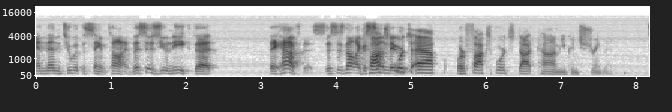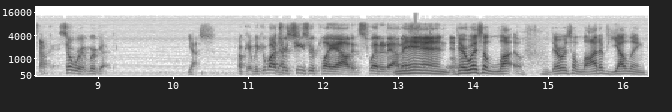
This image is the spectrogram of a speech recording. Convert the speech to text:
and then two at the same time. This is unique that they have this. This is not like a Fox Sunday. Sports app or foxsports.com, you can stream it. Okay, so we're, we're good. Yes. Okay, we could watch our Yes. teaser play out and sweat it out. Man, there was a lot. There was a lot of yelling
